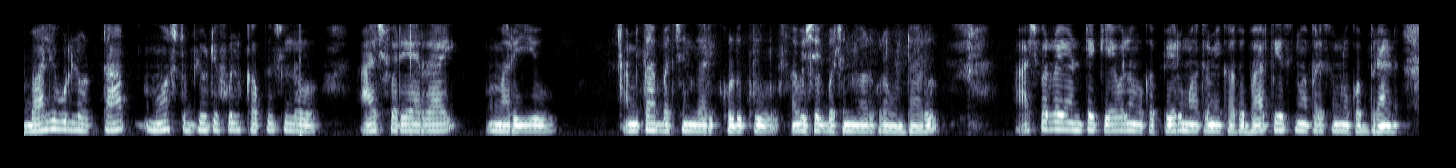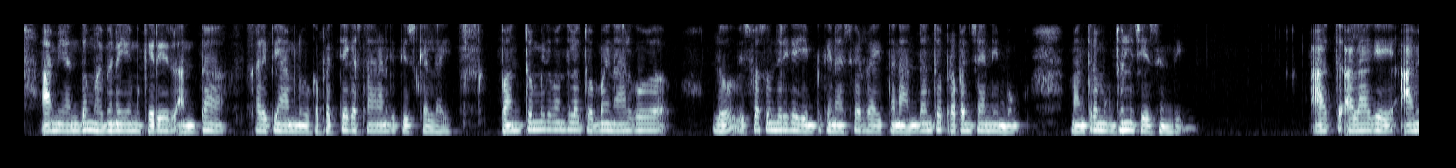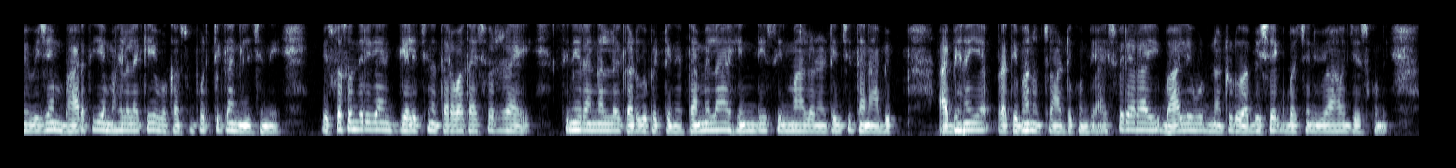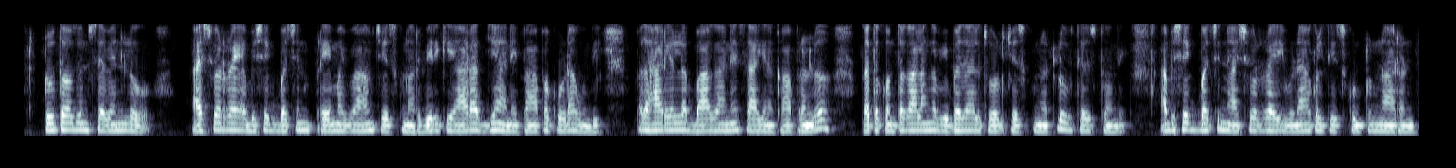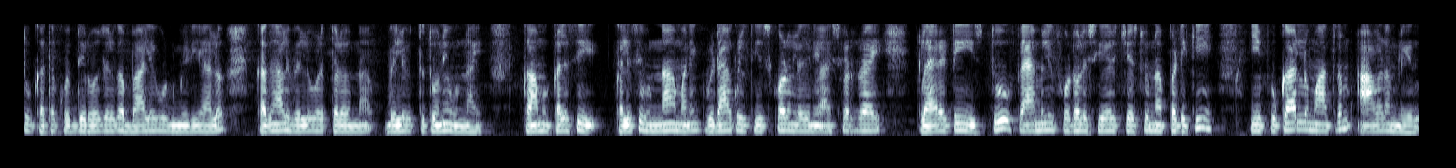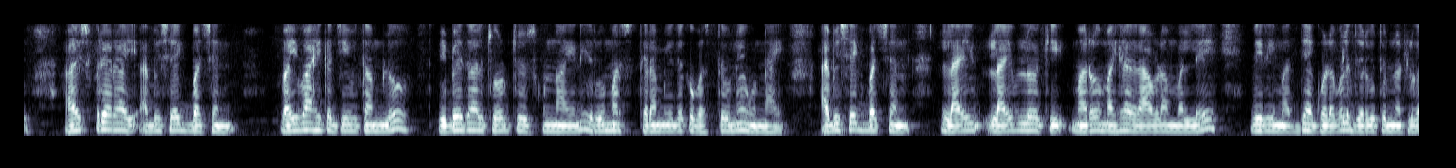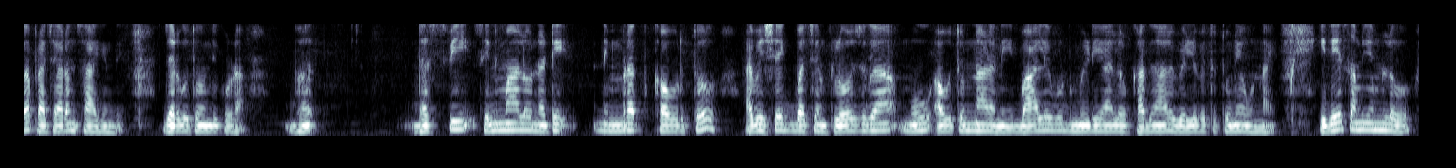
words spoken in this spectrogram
బాలీవుడ్లో top most beautiful కపుల్స్లో ఐశ్వర్య రాయ్ మరియు అమితాబ్ బచ్చన్ గారి కొడుకు అభిషేక్ బచ్చన్ గారు కూడా ఉంటారు. ఐశ్వర్య రాయ్ అంటే కేవలం ఒక పేరు మాత్రమే కాదు భారతీయ సినిమా పరిశ్రమలో ఒక బ్రాండ్. ఆమె అందం అభినయం కెరీర్ అంతా కలిపి ఆమెను ఒక ప్రత్యేక స్థానానికి తీసుకెళ్ళాయి. పంతొమ్మిది వందల తొంభై నాలుగోలో విశ్వసుందరిగా ఎంపికైన ఐశ్వర్య రాయ్ తన అందంతో ప్రపంచాన్ని మంత్రముగ్ధుల్ని చేసింది. అలాగే ఆమె విజయం భారతీయ మహిళలకే ఒక స్ఫూర్తిగా నిలిచింది. విశ్వసుందరిగా గెలిచిన తర్వాత ఐశ్వర్యరాయ్ సినీ రంగంలోకి అడుగుపెట్టింది. తమిళ హిందీ సినిమాల్లో నటించి తన అభి అభినయ ప్రతిభను చాటుకుంది. ఐశ్వర్యరాయ్ బాలీవుడ్ నటుడు అభిషేక్ బచ్చన్ వివాహం చేసుకుంది. టూ థౌజండ్ సెవెన్లో ఐశ్వర్యరాయ్ అభిషేక్ బచ్చన్ ప్రేమ వివాహం చేసుకున్నారు. వీరికి ఆరాధ్య అనే పాప కూడా ఉంది. పదహారేళ్ళ బాగానే సాగిన కాపురంలో గత కొంతకాలంగా విభేదాలు చోటు చేసుకున్నట్లు తెలుస్తోంది. అభిషేక్ బచ్చన్ ఐశ్వర్యరాయ్ విడాకులు తీసుకుంటున్నారంటూ గత కొద్ది రోజులుగా బాలీవుడ్ మీడియాలో కథనాలు వెలువెత్తుతున్న వెలువెత్తుతూనే ఉన్నాయి. తాము కలిసి కలిసి ఉన్నామని విడాకులు తీసుకోవడం లేదని ఐశ్వర్యరాయ్ క్లారిటీ ఇస్తూ ఫ్యామిలీ ఫోటోలు షేర్ చేస్తున్నప్పటికీ ఈ పుకార్లు మాత్రం ఆగడం లేదు. ఐశ్వర్యరాయ్ అభిషేక్ బచ్చన్ వైవాహిక జీవితంలో విభేదాలు చోటు చూసుకున్నాయని రూమర్స్ తెర మీదకు వస్తూనే ఉన్నాయి. అభిషేక్ బచ్చన్ లైవ్ లైవ్లోకి మరో మహిళ రావడం వల్లే వీరి మధ్య గొడవలు జరుగుతున్నట్లుగా ప్రచారం సాగింది. జరుగుతోంది కూడా. భ- దస్వి సినిమాలో నటి నిమ్రత్ కౌర్తో అభిషేక్ బచ్చన్ క్లోజ్గా మూవ్ అవుతున్నాడని బాలీవుడ్ మీడియాలో కథనాలు వెల్లువెత్తుతూనే ఉన్నాయి. ఇదే సమయంలో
